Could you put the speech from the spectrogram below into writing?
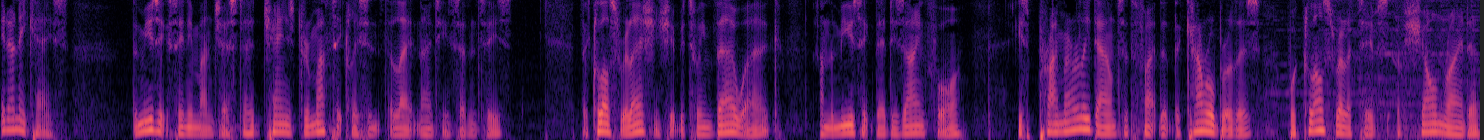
In any case, the music scene in Manchester had changed dramatically since the late 1970s. The close relationship between their work and the music they designed for is primarily down to the fact that the Carroll brothers were close relatives of Shaun Ryder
